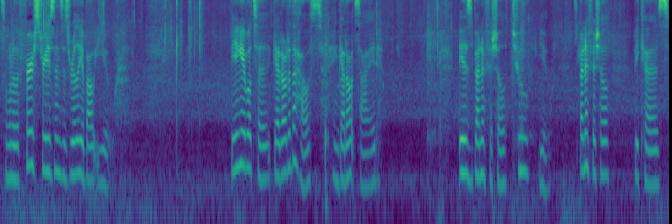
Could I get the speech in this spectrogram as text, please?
So one of the first reasons is really about you. Being able to get out of the house and get outside is beneficial to you. It's beneficial because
